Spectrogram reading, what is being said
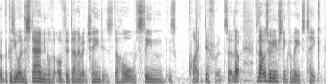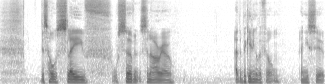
but because your understanding of of the dynamic changes, the whole scene is quite different. So that that was really interesting for me to take this whole slave or servant scenario at the beginning of the film, and you see it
